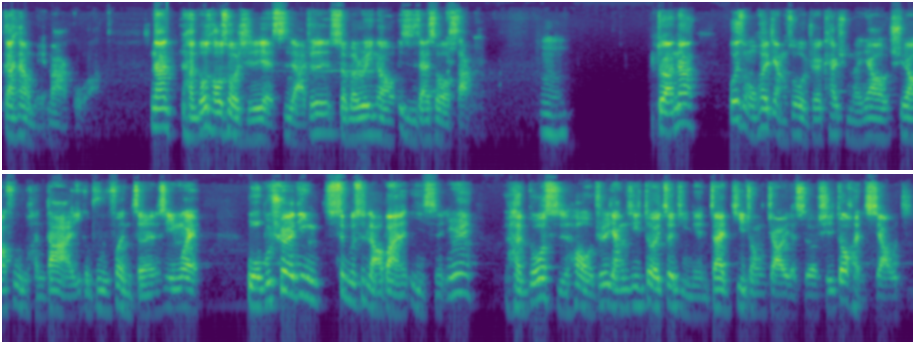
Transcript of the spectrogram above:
刚才我们也骂过啊。那很多投手其实也是啊，就是 Severino 一直在受伤。嗯，对啊，那。为什么会讲说？我觉得开局门要需要负很大的一个部分责任，是因为我不确定是不是老板的意思。因为很多时候，就是洋基队这几年在季中交易的时候，其实都很消极。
